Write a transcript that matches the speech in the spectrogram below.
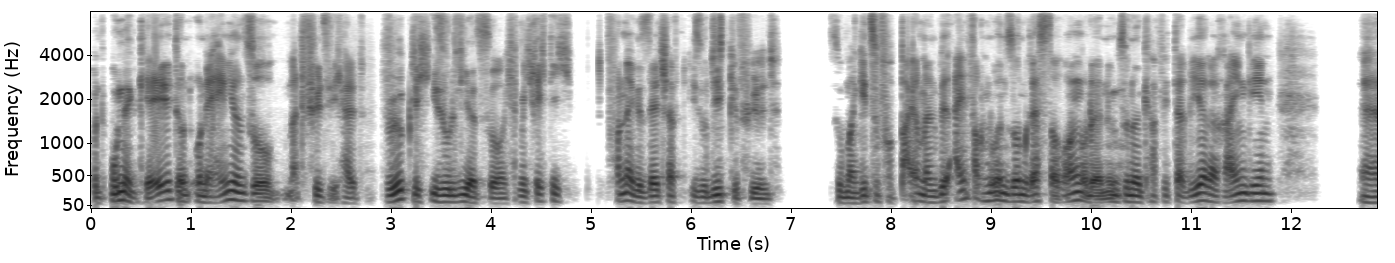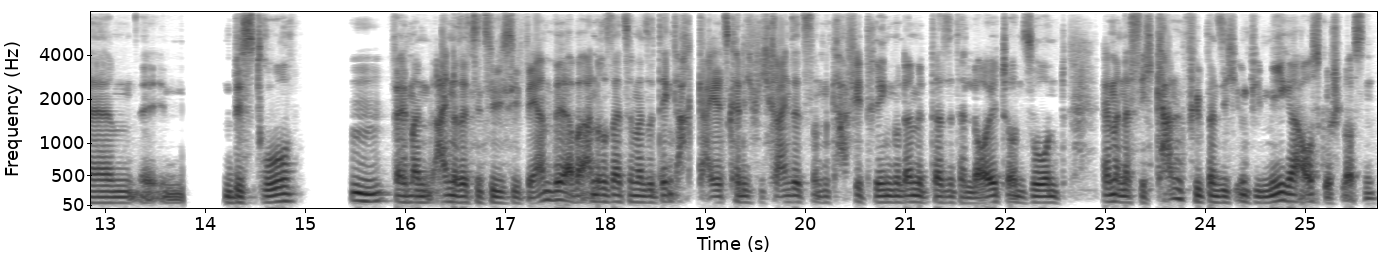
Und ohne Geld und ohne Handy und so, man fühlt sich halt wirklich isoliert so. Ich habe mich richtig von der Gesellschaft isoliert gefühlt. So, man geht so vorbei und man will einfach nur in so ein Restaurant oder in irgendeine Cafeteria da reingehen, ähm, in ein Bistro, Mhm. weil man einerseits natürlich sich wärmen will, aber andererseits, wenn man so denkt, ach geil, jetzt kann ich mich reinsetzen und einen Kaffee trinken und dann mit, da sind da Leute und so. Und wenn man das nicht kann, fühlt man sich irgendwie mega ausgeschlossen.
